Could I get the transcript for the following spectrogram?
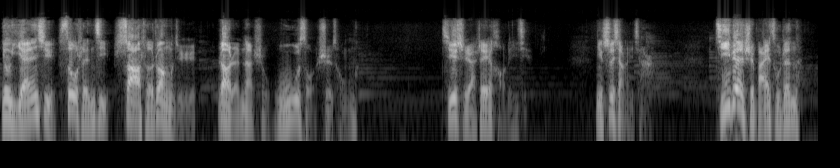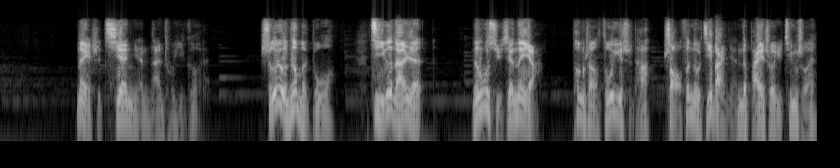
又延续《搜神记》杀蛇壮举，让人呢是无所适从啊。其实啊，这也好理解，你试想一下，即便是白素贞呢，那也是千年难出一个的。蛇有那么多，几个男人能如许仙那样碰上足以使他少奋斗几百年的白蛇与青蛇呀？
